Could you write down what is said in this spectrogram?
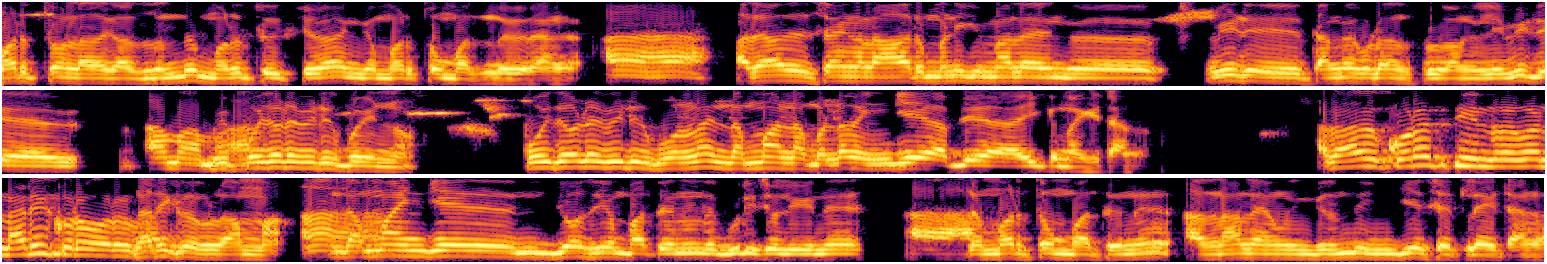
மருத்துவம் இல்லாத காலத்துல இருந்து மருத்துவச்சியா இங்க மருத்துவம் பார்த்துருக்குறாங்க. அதாவது சாயங்காலம் ஆறு மணிக்கு மேல எங்க வீடு தங்கக்கூடாதுன்னு சொல்லுவாங்க இல்லையா வீடு ஆமா பொய்தோட வீட்டுக்கு போயிடணும். பொய்தோட வீட்டுக்கு போனா இந்த அம்மா என்ன பண்ணாங்க இங்கேயே அப்படியே ஐக்கியமாக்கிட்டாங்க. அதாவது குரத்தின்றவங்க நரிக்குறவர் இருக்கும். நரிக்கிறவர்கள் ஆமா. ஆ, இந்த அம்மா இங்கே ஜோசியம் பார்த்துக்கின்னு இந்த குறி சொல்லிக்கின்னு இந்த மருத்துவம் பார்த்துக்கின்னு அதனால அவங்க இங்க இருந்து இங்கேயே செட்டில் ஆயிட்டாங்க.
